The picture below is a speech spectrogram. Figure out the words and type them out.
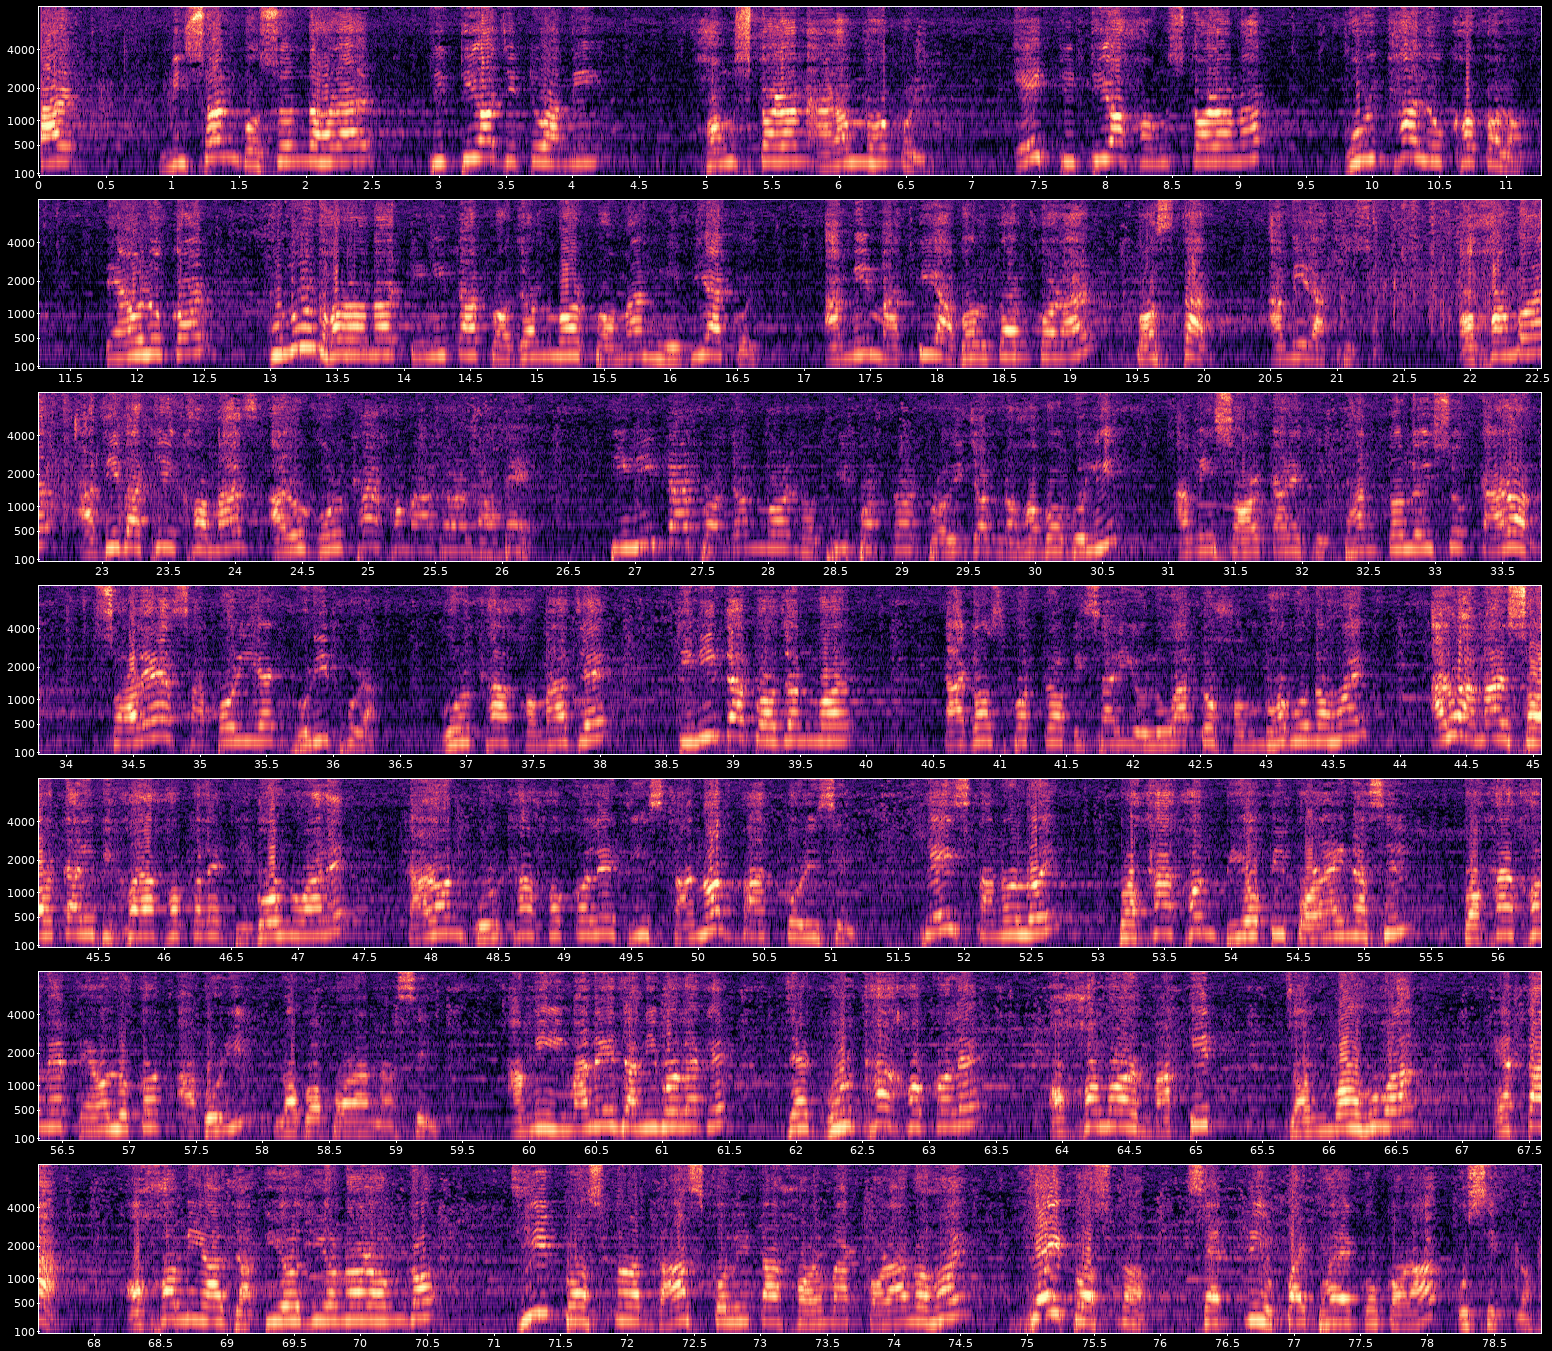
Mission বসুন্ধৰাৰ তৃতীয় যিটো আমি সংস্কৰণ আৰম্ভ কৰিম এই তৃতীয় সংস্কৰণত গোৰ্খা লোকসকলক তেওঁলোকৰ কোনো ধৰণৰ তিনিটা প্ৰজন্মৰ প্ৰমাণ নিদিয়াকৈ আমি মাটি আবণ্টন কৰাৰ প্ৰস্তাৱ আমি অসমৰ আদিবাসী সমাজ আৰু গোৰ্খা সমাজৰ বাবে তিনিটা প্ৰজন্মৰ নথি পত্ৰৰ প্ৰয়োজন নহ'ব বুলি আমি চৰকাৰে সিদ্ধান্ত লৈছোঁ। কাৰণ চৰে চাপৰিয়ে ঘূৰি ফুৰা গোৰ্খা সমাজে তিনিটা প্ৰজন্মৰ কাগজ পত্ৰ বিচাৰি ওলোৱাটো সম্ভৱো নহয় আৰু আমাৰ চৰকাৰী বিষয়াসকলে দিবও নোৱাৰে। কাৰণ গোৰ্খাসকলে যি স্থানত বাস কৰিছিল সেই স্থানলৈ প্ৰশাসন বিয়পি পৰাই নাছিল। প্ৰশাসনে তেওঁলোকক আৱৰি ল'ব পৰা নাছিল। আমি ইমানেই জানিব লাগে যে গোৰ্খাসকলে অসমৰ মাটিত জন্ম হোৱা এটা অসমীয়া জাতীয় জীৱনৰ অংগ যি প্ৰশ্ন দাস কলিতা শৰ্মাক কৰা নহয় সেই প্ৰশ্ন চেত্ৰী উপাধ্যায়কো কৰা উচিত নহয়।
